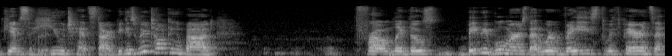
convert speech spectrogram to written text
gives a huge head start because we're talking about from like those baby boomers that were raised with parents that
